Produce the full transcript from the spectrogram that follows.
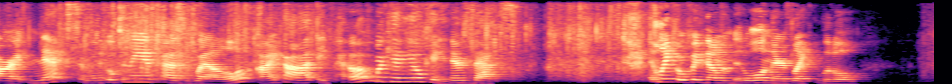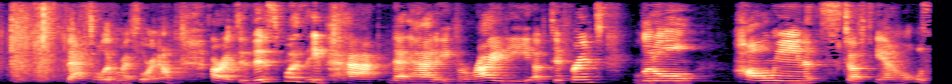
All right, next I'm gonna open these as well. I got a, oh, okay, okay, there's bats. It like opened down the middle and there's like little bats all over my floor now. All right, so this was a pack that had a variety of different little Halloween stuffed animals.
